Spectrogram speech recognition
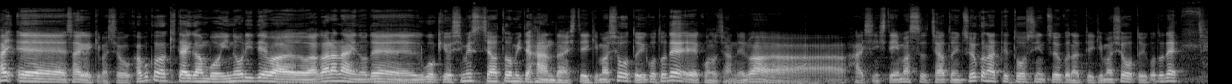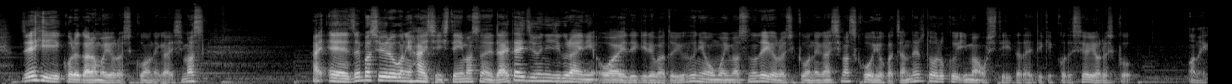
はい、えー、最後行きましょう。株価は期待願望、祈りでは上がらないので、動きを示すチャートを見て判断していきましょうということで、えこのチャンネルは配信しています。チャートに強くなって、投資に強くなっていきましょうということで、ぜひこれからもよろしくお願いします。はい、えー、全場終了後に配信していますので、だいたい12時ぐらいにお会いできればというふうに思いますので、よろしくお願いします。高評価、チャンネル登録、今押していただいて結構ですよ。よろしくお願い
